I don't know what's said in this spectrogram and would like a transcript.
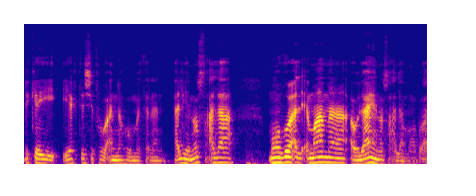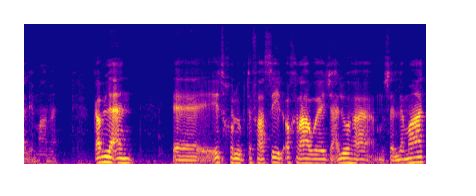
لكي يكتشفوا أنه مثلا هل ينص على موضوع الإمامة أو لا ينص على موضوع الإمامة. قبل أن آه، يدخلوا بتفاصيل أخرى ويجعلوها مسلمات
